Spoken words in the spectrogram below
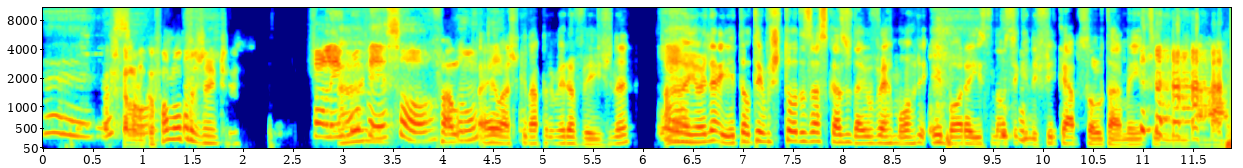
é. Acho que ela nunca falou pra gente. Falei uma Ai, vez só. Falou, é, eu acho que na primeira vez, né? É. Ai, olha aí, então temos todas as casas da Ilvermorny, embora isso não signifique absolutamente nada.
